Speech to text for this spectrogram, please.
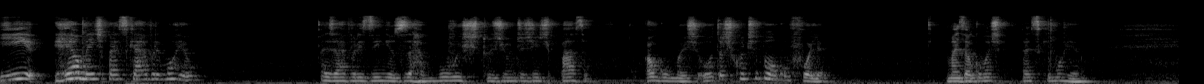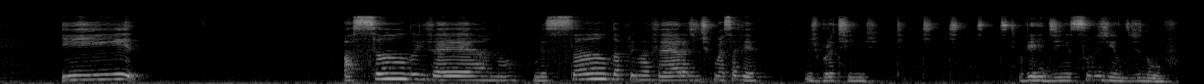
E realmente parece que a árvore morreu. As árvorezinhas, os arbustos de onde a gente passa, algumas, outras continuam com folha, mas algumas parece que morreram. E passando o inverno, começando a primavera, a gente começa a ver os brotinhos verdinhos surgindo de novo.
